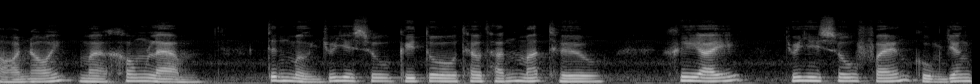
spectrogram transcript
họ nói, mà không làm. Tin mừng Chúa Giêsu Kitô theo Thánh Matthew. Khi ấy, Chúa Giêsu phán cùng dân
